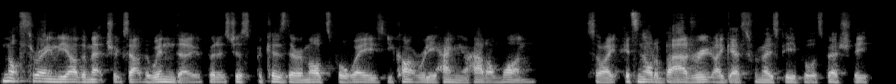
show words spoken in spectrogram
not throwing the other metrics out the window, but it's just because there are multiple ways, you can't really hang your hat on one. So I, it's not a bad route, I guess, for most people, especially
